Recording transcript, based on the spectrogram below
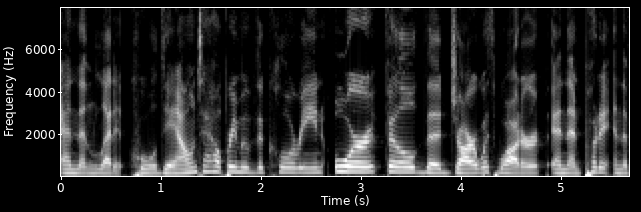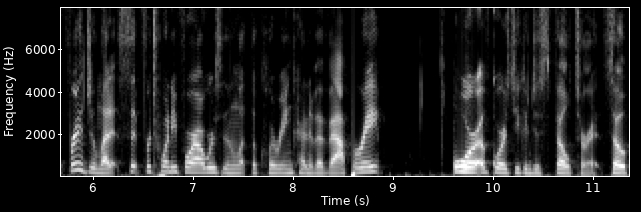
and then let it cool down to help remove the chlorine, or fill the jar with water and then put it in the fridge and let it sit for 24 hours and let the chlorine kind of evaporate. Or, of course, you can just filter it. So,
